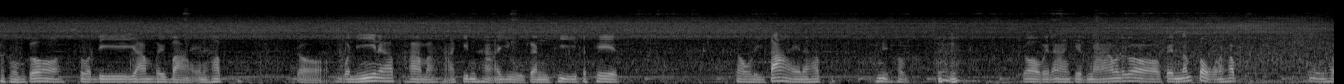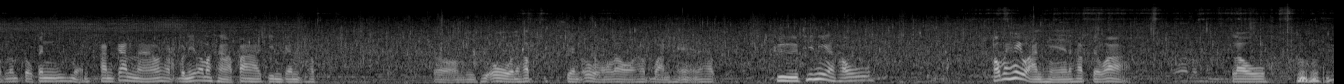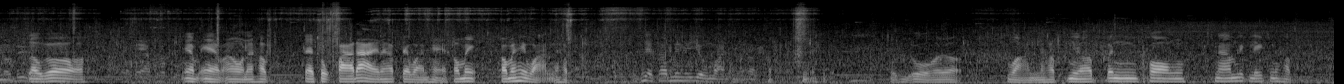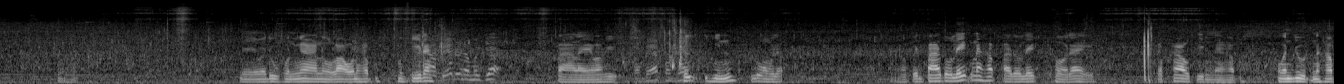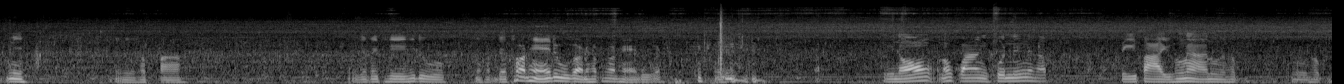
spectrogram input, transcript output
ครับผมก็สวัสดียามบ่ายๆนะครับ ก็วันนี้นะครับพามาหากินหาอยู่กันที่ประเทศเกาหลีใต้นะครับนี่ครับ ก็เป็นอ่างเก็บน้ำแล้วก็เป็นน้ำตกนะครับนี่ครับน้ำตกเป็นเหมือนคันกั้นน้ำครับ วันนี้เรามาหาปลากินกันครับ ก็มีพี่โอนะครับเซียนโอของเราครับหวานแหนะครับ คือที่เนี่ยเขาเขาไม่ให้หวานแหนะครับ แต่ว่าเราเราก็แอบแอบเอานะครับ แต่ตกปลาได้นะครับ แต่หวานแหเขาไม่เขาไม่ให้หวานนะครับประเทศเขาไม่นิยมหวานแหครับเดี๋ยวพี่โอเขาก็หวานนะครับเนี่ยครับเป็นคลองน้ำเล็ก ๆนะครับนะครับนี่มาดูผลงานของเรานะครับ เมื่อกี้นะปลาเบสด้วยนะเมื่อกี้ปลาอะไรวะพี่ปลาเบสปลาเบเฮ้ยสหินล่วงไปแล้วนะครับเป็นปลาตัวเล็กนะครับ ปลาตัวเล็กพอได้กับข้าวกินนะครับ วันหยุดนะครับนี่นี่ครับปลาเดี๋ยวจะไปเทให้ดู นะครับเดี๋ยวทอดแหดูก่อนนะครับ ทอดแหดูกันมีน้องน้องกวางอีกคนนึงนะครับ ตีปลาอยู่ข้างหน้านู่นนะครับนู่นครับ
